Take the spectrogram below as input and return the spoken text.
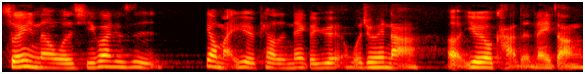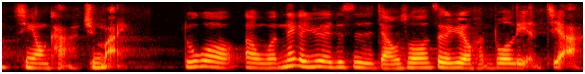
所以呢，我的习惯就是。要买月票的那个月，我就会拿呃悠游卡的那张信用卡去买。如果呃我那个月就是假如说这个月有很多连假，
